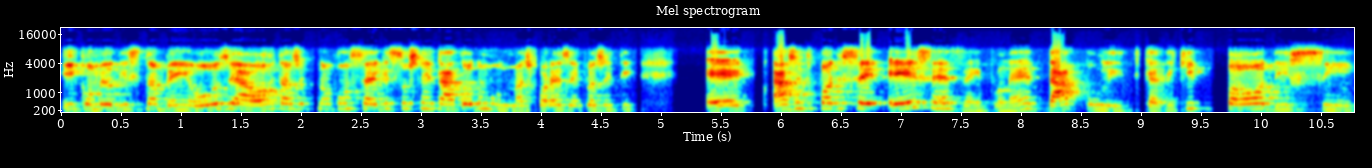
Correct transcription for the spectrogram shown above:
E como eu disse também, hoje a horta a gente não consegue sustentar todo mundo, mas, por exemplo, a gente é, a gente pode ser esse exemplo né, da política, de que pode sim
